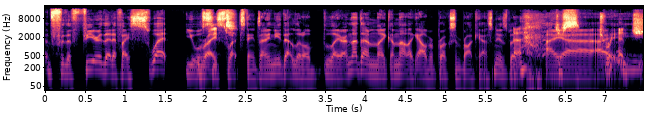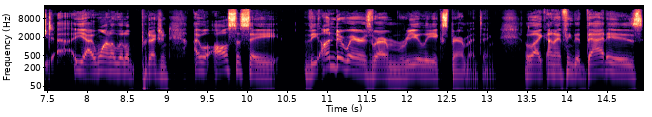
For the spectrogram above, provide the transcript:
uh, for the fear that if I sweat, you will see sweat stains. I need that little layer. I'm not that I'm like I'm not like Albert Brooks in broadcast news, but I, uh, I- yeah, I want a little protection. I will also say the underwear is where I'm really experimenting. Like, and I think that that is.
